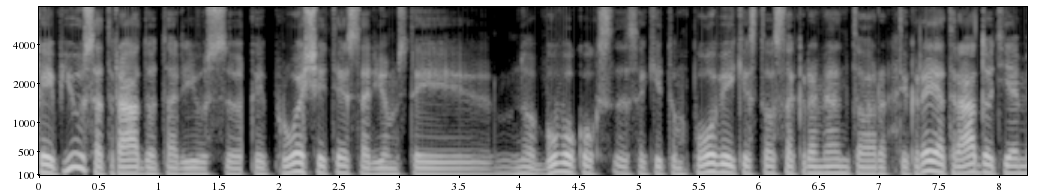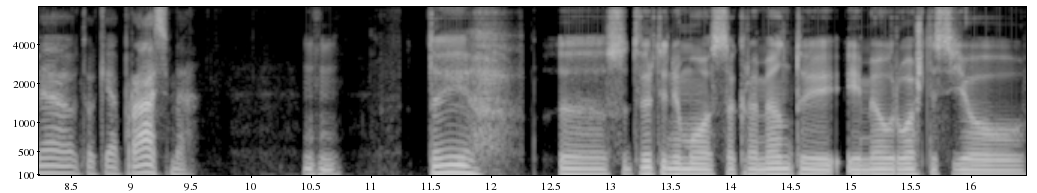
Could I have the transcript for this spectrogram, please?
Kaip jūs atradot, ar jūs kaip ruošėtės, ar jums tai nu, buvo koks, sakytum, poveikis to sakramento, ar tikrai atradot jame tokią prasme? Mhm. Tai e, sutvirtinimo sakramentui ėmiau ruoštis jau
